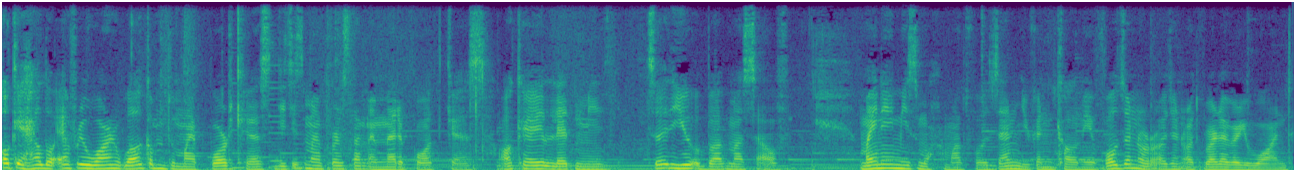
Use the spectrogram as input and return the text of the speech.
Okay, hello everyone. Welcome to my podcast. This is my first time I made a podcast. Okay, let me tell you about myself. My name is Muhammad Fauzan. You can call me Fauzan or Ojan or whatever you want.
